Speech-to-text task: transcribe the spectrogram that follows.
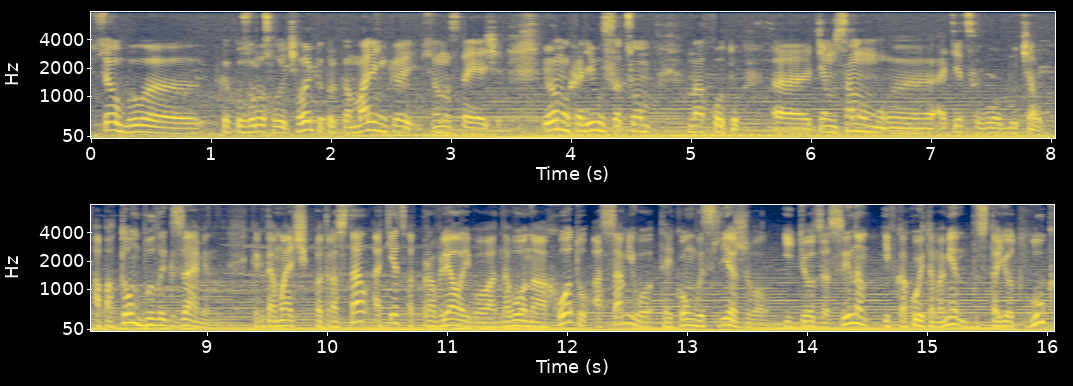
все было как у взрослого человека, только маленькое и все настоящее. И он уходил с отцом на охоту. Э, Тем самым э, отец его обучал. А потом был экзамен. Когда мальчик подрастал, отец отправлял его одного на охоту, а сам его тайком выслеживал. Идет за сыном и в какой-то момент достает лук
